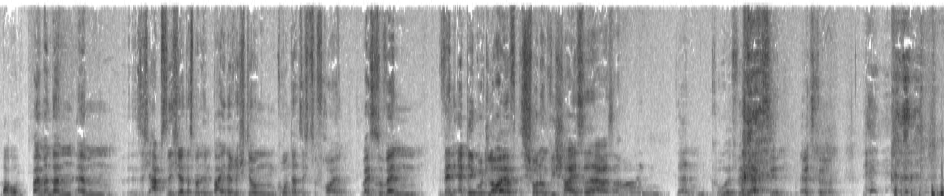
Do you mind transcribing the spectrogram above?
Warum? weil man dann ähm, sich absichert, dass man in beide Richtungen Grund hat, sich zu freuen. Weißt du, so wenn, wenn Apple gut läuft, ist schon irgendwie scheiße, aber so, oh, dann cool für die Aktien, weißt du?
